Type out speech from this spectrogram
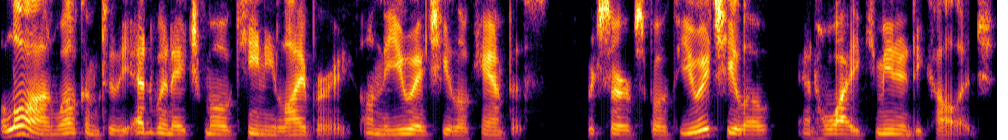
Aloha and welcome to the Edwin H. Mookini Library on the UH Hilo campus, which serves both UH Hilo and Hawaii Community College.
